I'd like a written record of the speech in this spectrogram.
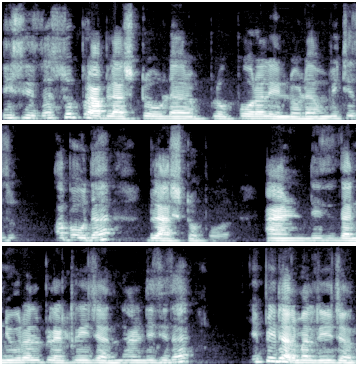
this is the suprablastoporal endoderm which is above the blastopore and this is the neural plate region and this is the epidermal region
